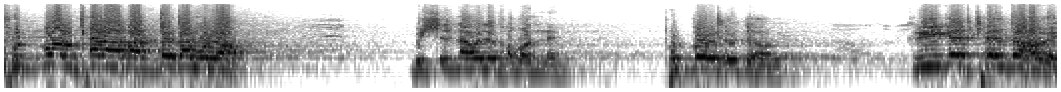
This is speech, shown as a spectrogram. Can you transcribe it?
ফুটবল খেলা বাধ্যতামূলক। বিশ্বাস না হলে খবর নেন। ফুটবল খেলতে হবে। ক্রিকেট খেলতে হবে।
